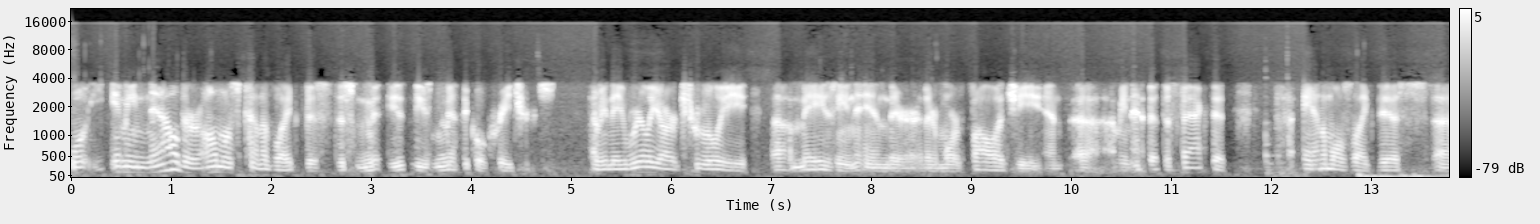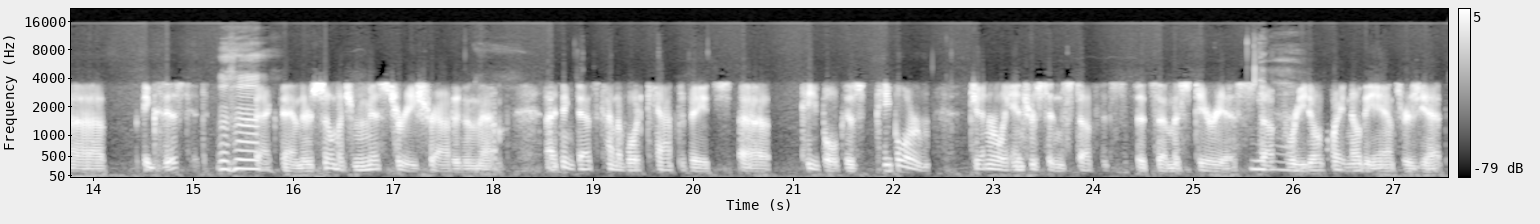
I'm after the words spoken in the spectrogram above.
Well, I mean, now they're almost kind of like this, this these mythical creatures. I mean, they really are truly uh, amazing in their their morphology, and uh, I mean that the fact that animals like this uh, existed mm-hmm. back then. There's so much mystery shrouded in them. I think that's kind of what captivates uh, people because people are generally interested in stuff that's that's uh, mysterious stuff where you don't quite know the answers yet,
